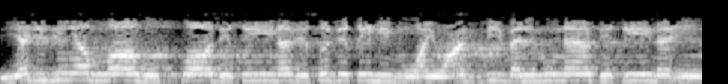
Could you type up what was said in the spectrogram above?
ليجزي الله الصادقين بصدقهم ويعذب المنافقين إن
